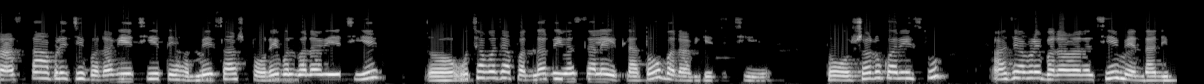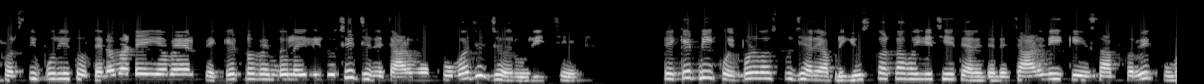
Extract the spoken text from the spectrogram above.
નાસ્તા આપણે જે બનાવીએ છીએ તે હંમેશા સ્ટોરેબલ બનાવીએ છીએ. ઓછામાં ઓછા પંદર દિવસ ચાલે એટલા તો બનાવીએ જ છીએ. તો શરૂ કરીશું. આજે આપણે બનાવવાના છીએ મેંદાની ફરસી પૂરી. તો તેના માટે અહીંયા મેં પેકેટનો મેંદો લઈ લીધો છે, જેને ચાળવો ખૂબ જ જરૂરી છે. પેકેટની કોઈ પણ વસ્તુ જ્યારે આપણે યુઝ કરતા હોઈએ છીએ, ત્યારે તેને ચાળવી કે સાફ કરવી ખૂબ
